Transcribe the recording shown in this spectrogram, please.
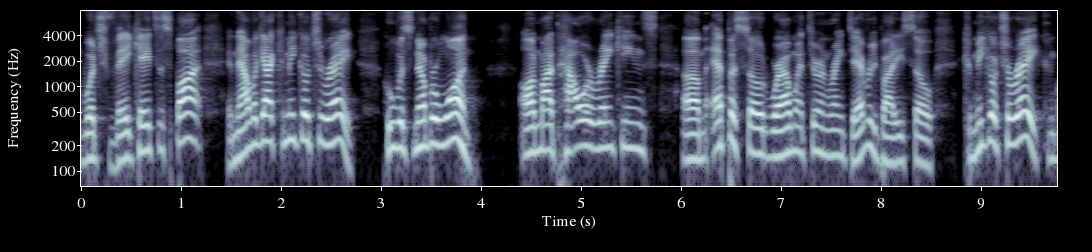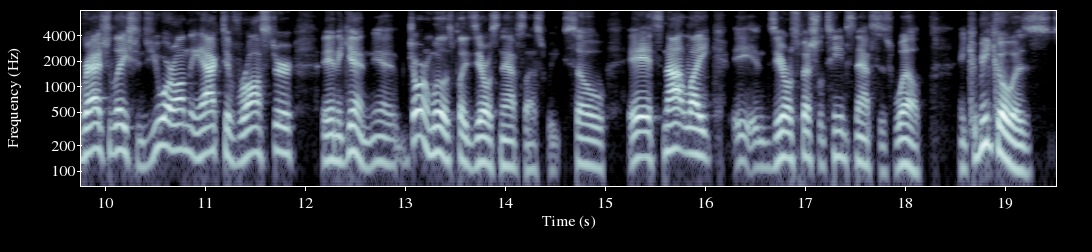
which vacates a spot. And now we got Kemoko Turay, who was number one on my power rankings um, episode where I went through and ranked everybody. So Kemoko Turay, congratulations. You are on the active roster. And again, Jordan Willis played zero snaps last week. So it's not like eh, zero special team snaps as well. And Kemoko is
